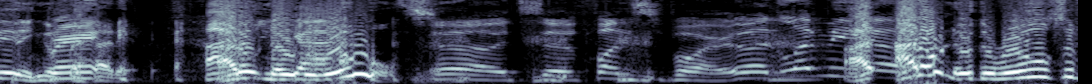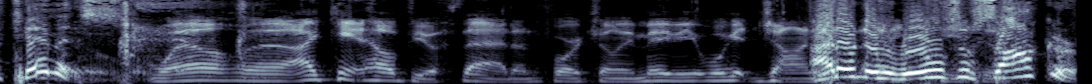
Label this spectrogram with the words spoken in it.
nothing it, about it. I don't know Hockey the rules. Oh, it's a fun sport. Uh, let me. Uh, I, I don't know the rules of tennis. Well, uh, I can't help you with that, unfortunately. Maybe we'll get Johnny. I don't know the rules of soccer.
